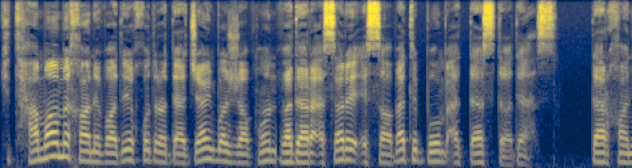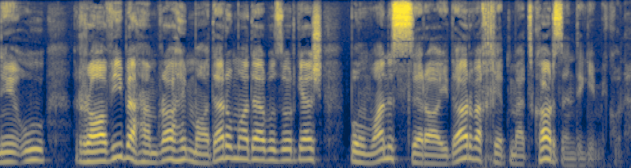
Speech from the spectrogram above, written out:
که تمام خانواده خود را در جنگ با ژاپن و در اثر اصابت بمب از دست داده است. در خانه او راوی به همراه مادر و مادر بزرگش به عنوان سرایدار و خدمتکار زندگی می کند.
